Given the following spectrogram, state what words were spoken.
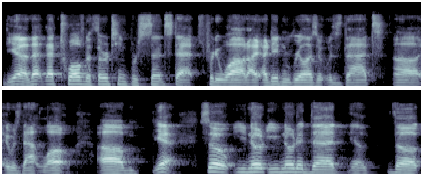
Yeah, that that 12 to 13 percent stat is pretty wild. I, I didn't realize it was that uh, it was that low. Um, yeah. So you note you noted that you know the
